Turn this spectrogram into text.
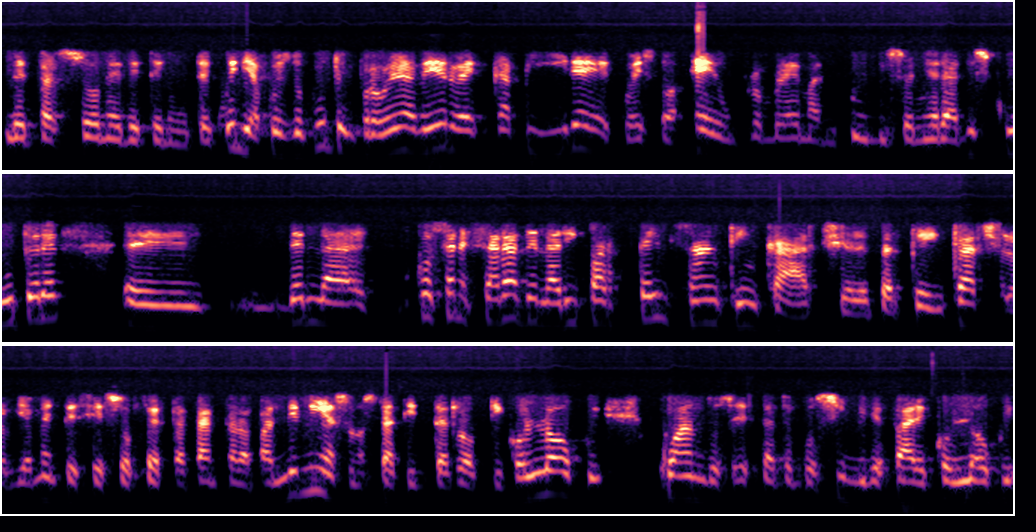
le persone, detenute. Quindi a questo punto il problema vero è capire, e questo è un problema di cui bisognerà discutere, eh, della, cosa ne sarà della ripartenza anche in carcere, perché in carcere ovviamente si è sofferta tanta la pandemia, sono stati interrotti i colloqui, quando è stato possibile fare colloqui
